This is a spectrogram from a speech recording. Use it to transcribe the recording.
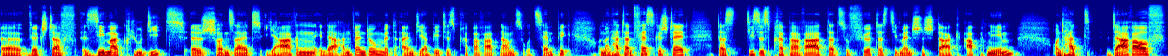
äh, Wirkstoff Semaglutid äh, schon seit Jahren in der Anwendung mit einem Diabetespräparat namens Ozempic. Und man hat dann festgestellt, dass dieses Präparat dazu führt, dass die Menschen stark abnehmen und hat darauf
